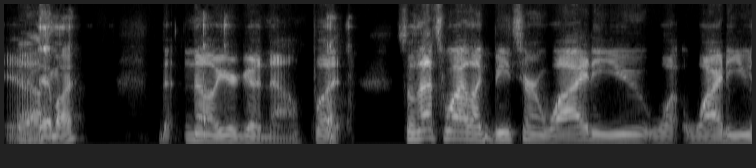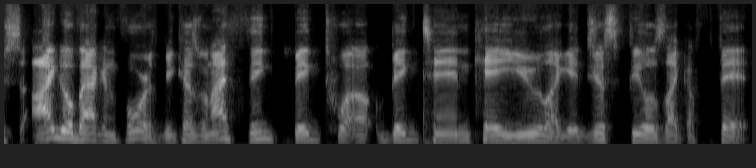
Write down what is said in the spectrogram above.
Yeah. Am I? No, you're good now. But so that's why, like B turn. Why do you? What? Why do you? I go back and forth because when I think Big Twelve, Big Ten, KU, like it just feels like a fit.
